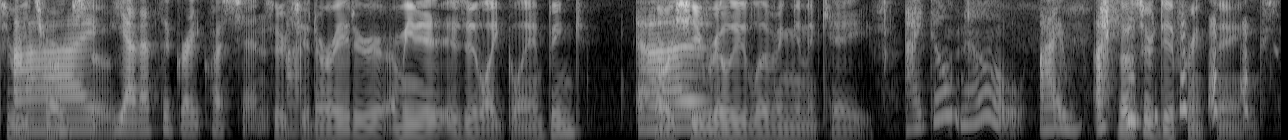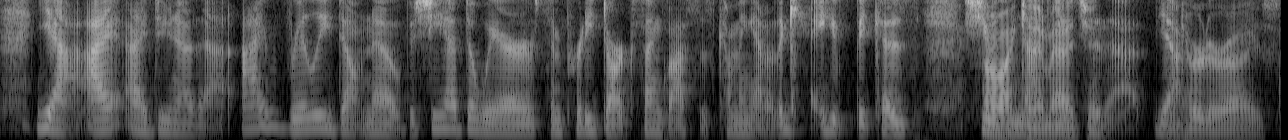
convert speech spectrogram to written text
to recharge I, those? yeah, that's a great question. Is there a I, generator? I mean, is it like glamping? Or is she Uh, really living in a cave? I don't know. I, I Those are different things. yeah, I, I do know that. I really don't know, but she had to wear some pretty dark sunglasses coming out of the cave because she oh, was I not can used imagine. to that. Yeah, It hurt her eyes.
